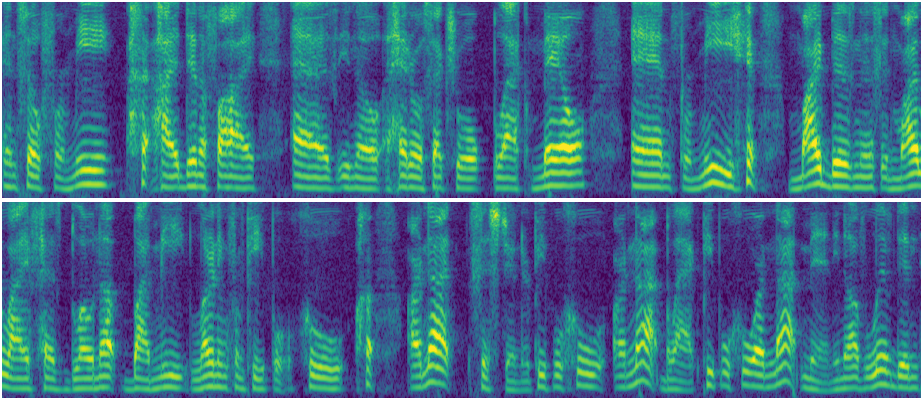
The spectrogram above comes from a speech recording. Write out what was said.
And so for me, I identify as, you know, a heterosexual black male. And for me, my business and my life has blown up by me learning from people who are not cisgender, people who are not black, people who are not men. You know, I've lived in,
